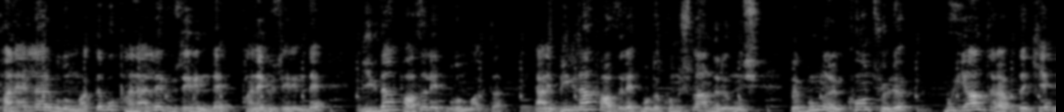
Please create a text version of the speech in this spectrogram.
paneller bulunmakta. Bu paneller üzerinde, panel üzerinde birden fazla led bulunmakta. Yani birden fazla led burada konuşlandırılmış ve bunların kontrolü bu yan taraftaki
